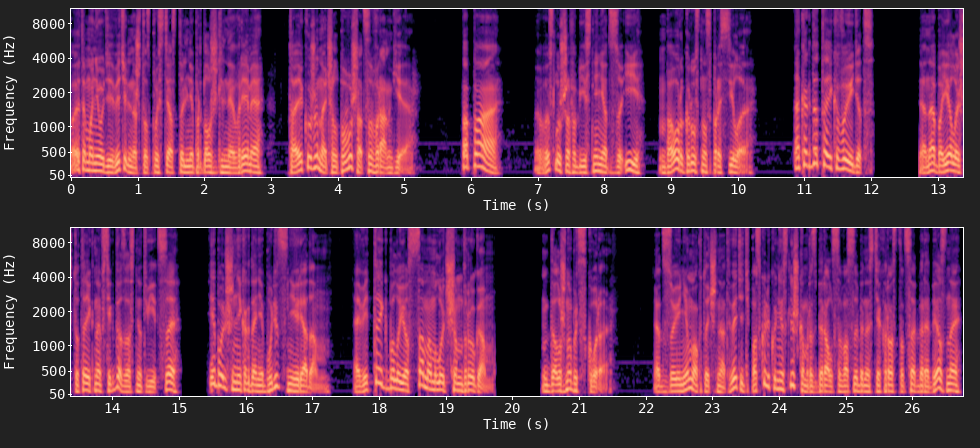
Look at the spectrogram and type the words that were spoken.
Поэтому неудивительно, что спустя столь непродолжительное время Тайк уже начал повышаться в ранге. «Папа!» Выслушав объяснение Цзуи, Баор грустно спросила. «А когда Тайк выйдет?» Она боялась, что Тайк навсегда заснёт в яйце и больше никогда не будет с ней рядом. А ведь Тайк был её самым лучшим другом. Должно быть скоро. Эдзуи не мог точно ответить, поскольку не слишком разбирался в особенностях роста Цербера бездны,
